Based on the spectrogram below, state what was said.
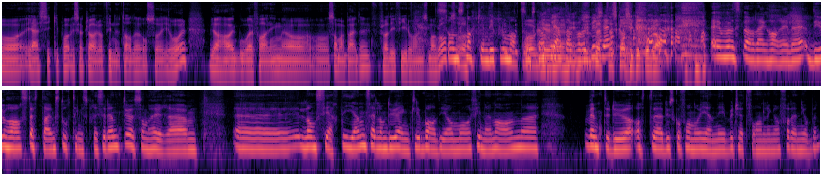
Og jeg er sikker på at vi skal klare å finne ut av det også i år. Vi har god erfaring med å, å samarbeide fra de fire årene som har gått. Sånn snakker en diplomat som skal ha flertall for et eh, budsjett. Dette skal sikkert gå bra. jeg må spørre deg, Hareide. Du har støtta en stortingspresident du, som Høyre eh, lansert igjen, selv om du egentlig ba de om å finne en annen. Eh, venter du at eh, du skal få noe igjen i budsjettforhandlinger for den jobben?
